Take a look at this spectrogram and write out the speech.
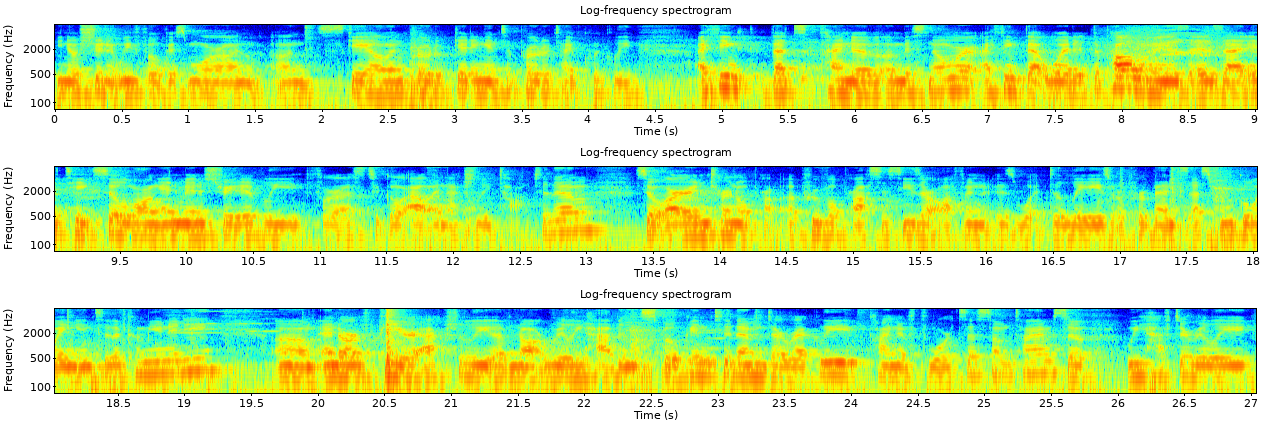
You know, shouldn't we focus more on on scale and proto- getting into prototype quickly?" I think that's kind of a misnomer. I think that what it, the problem is is that it takes so long administratively for us to go out and actually talk to them. So our internal pro- approval processes are often is what delays or prevents us from going into the community. Um, and our fear actually of not really having spoken to them directly kind of thwarts us sometimes. So we have to really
